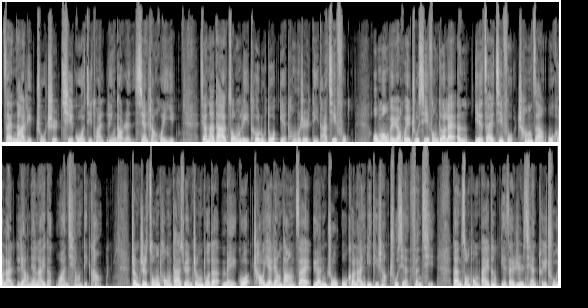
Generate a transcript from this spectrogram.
在那里主持七国集团领导人线上会议，加拿大总理特鲁多也同日抵达基辅，欧盟委员会主席冯德莱恩也在基辅称赞乌克兰两年来的顽强抵抗。正值总统大选争夺的美国朝野两党在援助乌克兰议题上出现分歧，但总统拜登也在日前推出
